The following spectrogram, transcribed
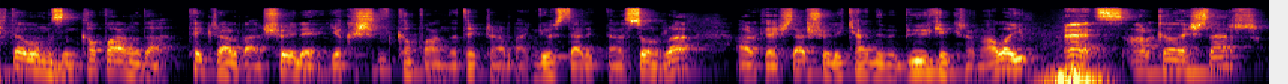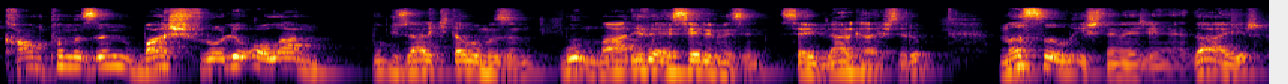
Kitabımızın kapağını da tekrardan şöyle yakışıklı kapağını da tekrardan gösterdikten sonra arkadaşlar şöyle kendimi büyük ekrana alayım. Evet arkadaşlar kampımızın başrolü olan bu güzel kitabımızın, bu nadide eserimizin sevgili arkadaşlarım nasıl işleneceğine dair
